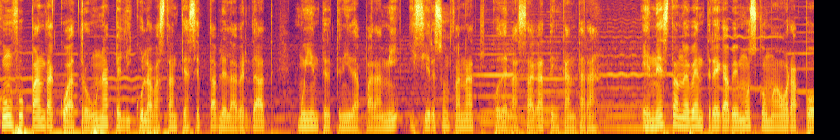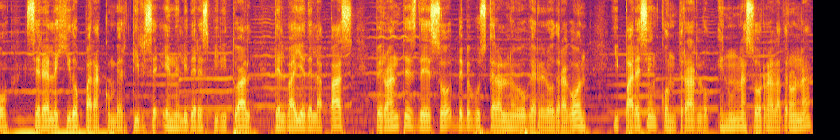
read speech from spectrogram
Kung Fu Panda 4, una película bastante aceptable la verdad, muy entretenida para mí y si eres un fanático de la saga te encantará. En esta nueva entrega vemos como ahora Po será elegido para convertirse en el líder espiritual del Valle de la Paz, pero antes de eso debe buscar al nuevo guerrero dragón y parece encontrarlo en una zorra ladrona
